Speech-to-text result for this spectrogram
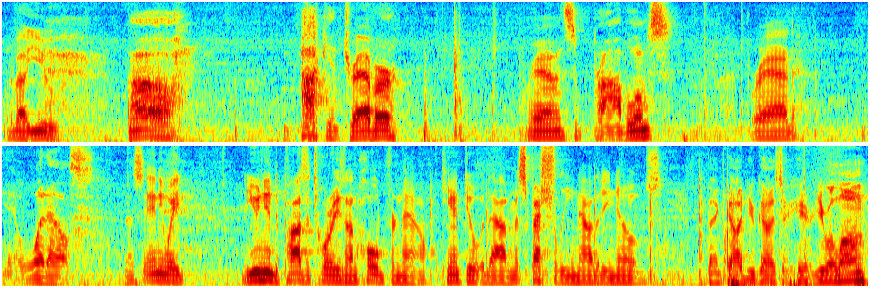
What about you? Oh. Pocket, Trevor. We're having some problems. Brad. Yeah, what else? Yes, anyway, the Union Depository is on hold for now. Can't do it without him, especially now that he knows. Thank God you guys are here. You alone?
